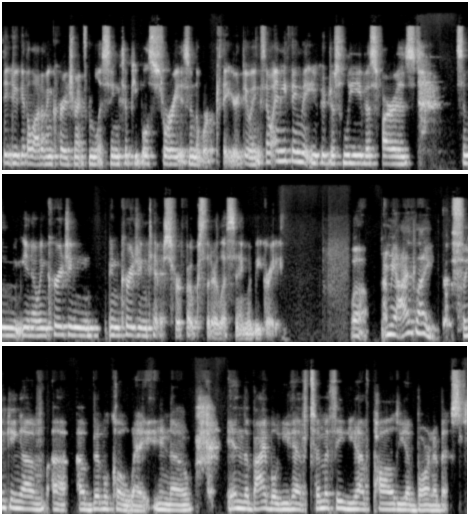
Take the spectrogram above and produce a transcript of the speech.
they do get a lot of encouragement from listening to people's stories and the work that you're doing. So anything that you could just leave as far as some, you know, encouraging encouraging tips for folks that are listening would be great. Well, I mean, I like thinking of uh, a, a, biblical way. You know, in the Bible, you have Timothy, you have Paul, you have Barnabas,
